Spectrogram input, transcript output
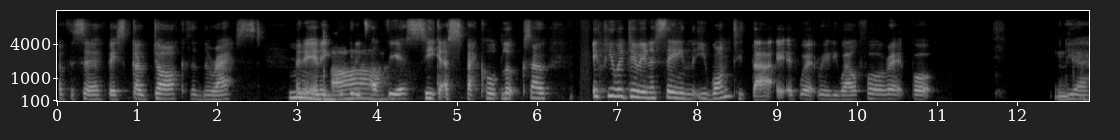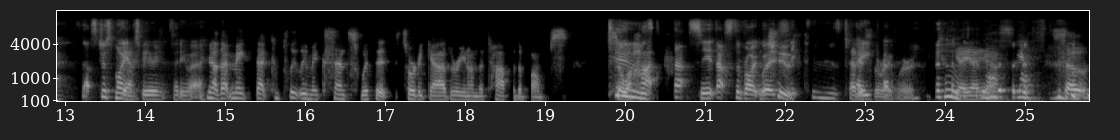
of the surface go darker than the rest and, it, and, it, mm, and it's Ah. obvious so you get a speckled look so if you were doing a scene that you wanted that it'd work really well for it but. Yeah that's just my Yeah. experience anyway Now that make, that completely makes sense with it sort of gathering on the top of the bumps. So a hot, that's it that's the right The word isn't it? Toothed that is the right word. tooth, yeah, yeah. Yes, yes. So,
